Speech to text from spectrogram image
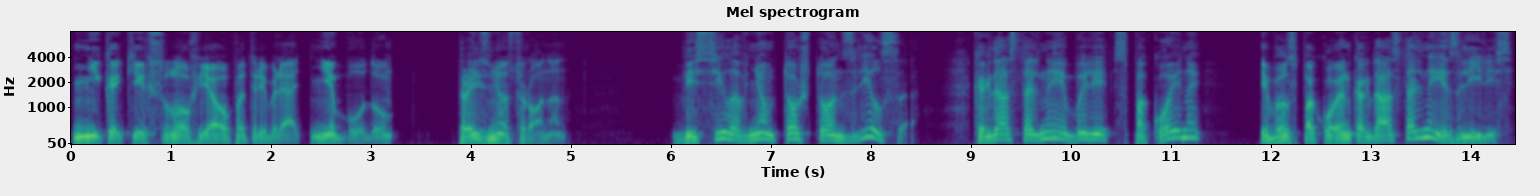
«Никаких слов я употреблять не буду», — произнес Ронан. Бесило в нем то, что он злился, когда остальные были спокойны, и был спокоен, когда остальные злились.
